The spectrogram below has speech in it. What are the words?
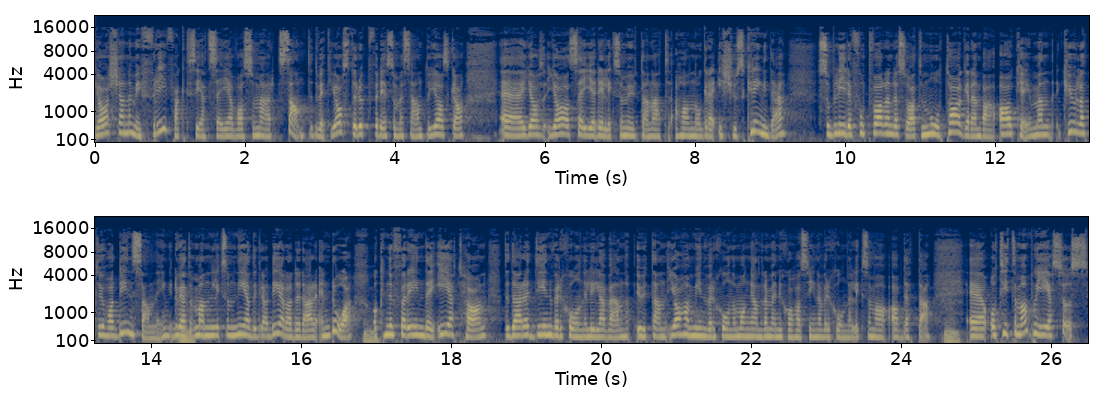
jag känner mig fri faktiskt i att säga vad som är sant. Du vet, jag står upp för det som är sant och jag ska, eh, jag, jag säger det liksom utan att ha några issues kring det så blir det fortfarande så att mottagaren bara, ah, okej, okay, men kul att du har din sanning. Du vet, mm. man liksom nedgraderar det där ändå mm. och knuffar in det i ett hörn. Det där är din version, lilla vän, utan jag har min version och många andra människor har sina versioner liksom av, av detta. Mm. Eh, och tittar man på Jesus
